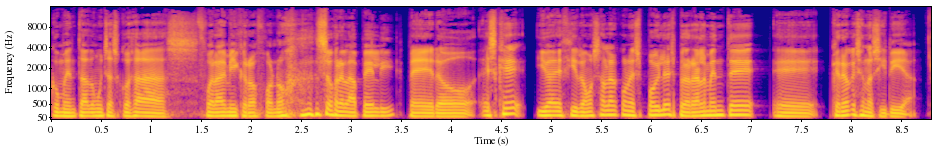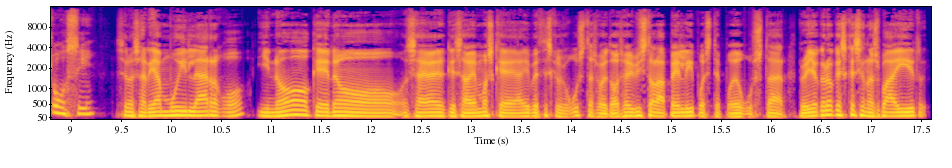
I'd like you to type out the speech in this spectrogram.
comentado muchas cosas fuera de micrófono sobre la peli, pero es que iba a decir, vamos a hablar con spoilers, pero realmente eh, creo que se nos iría. Oh, sí se nos haría muy largo y no que no, o sea, que sabemos que hay veces que os gusta, sobre todo si habéis visto la peli, pues te puede gustar. Pero yo creo que es que se nos va a ir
